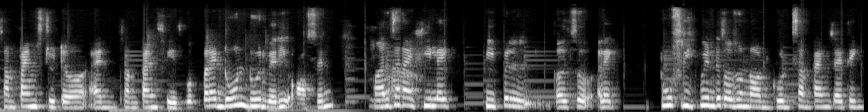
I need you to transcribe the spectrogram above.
sometimes twitter and sometimes facebook but i don't do it very often. Yeah. once that i feel like people also like too frequent is also not good. Sometimes I think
